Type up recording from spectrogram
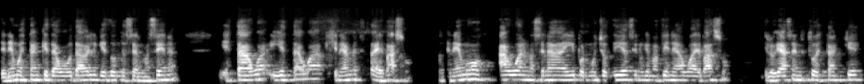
Tenemos estanques de agua potable, que es donde se almacena esta agua, y esta agua generalmente está de paso. No tenemos agua almacenada ahí por muchos días, sino que más bien es agua de paso. Y lo que hacen estos estanques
